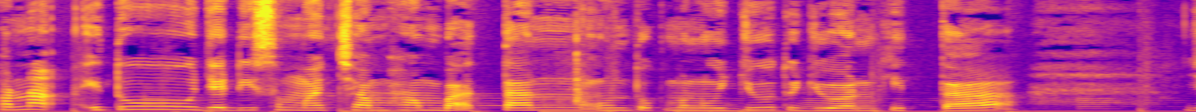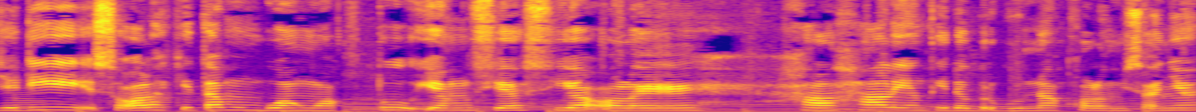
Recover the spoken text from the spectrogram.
karena itu jadi semacam hambatan untuk menuju tujuan kita. Jadi seolah kita membuang waktu yang sia-sia oleh hal-hal yang tidak berguna. Kalau misalnya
